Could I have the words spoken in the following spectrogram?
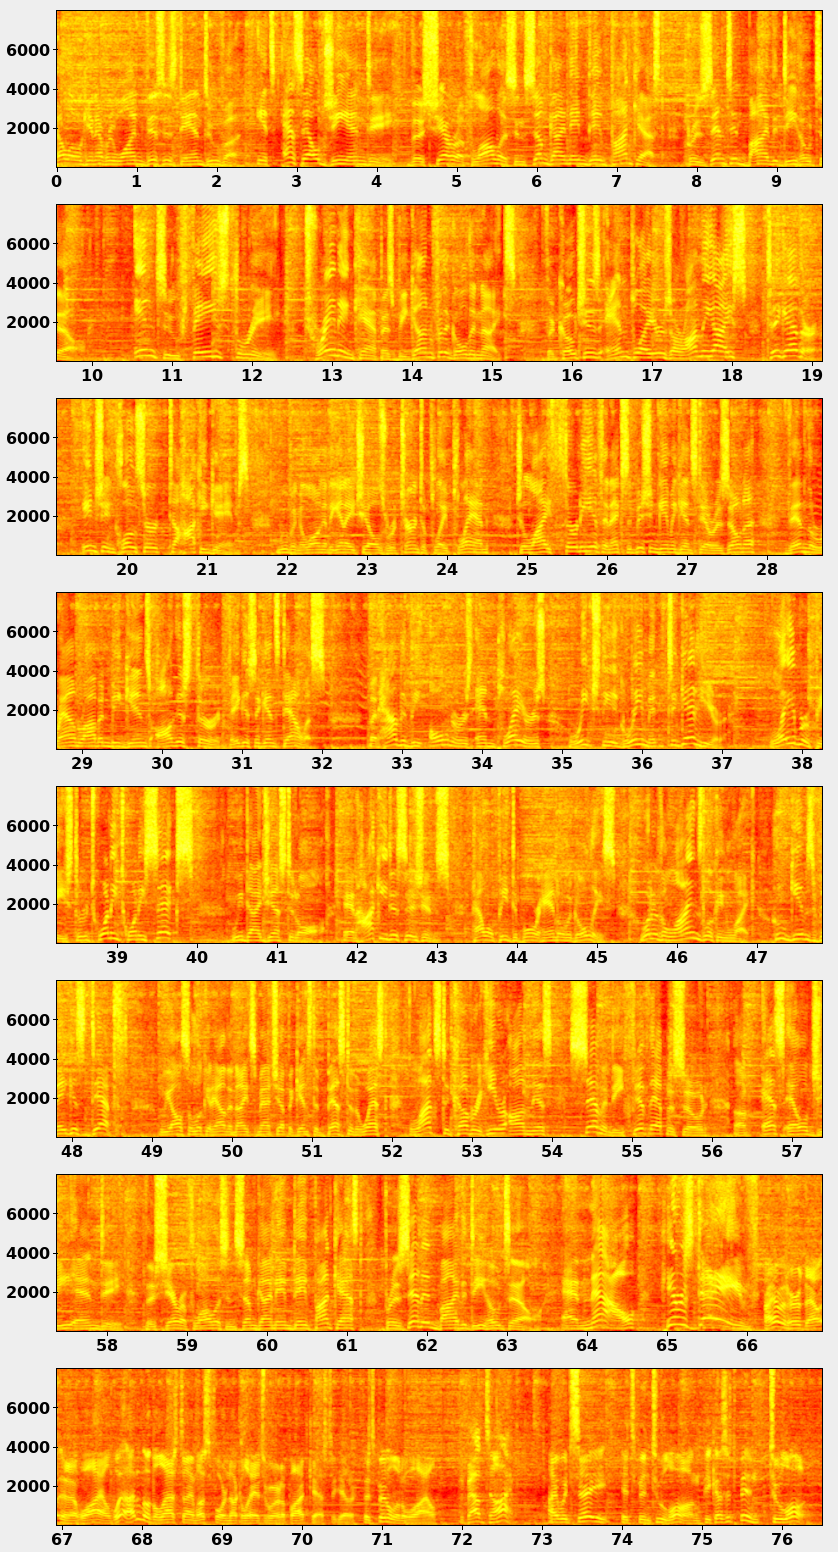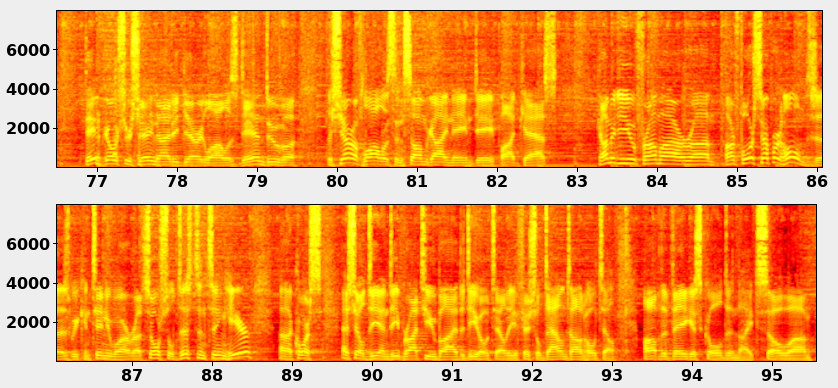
Hello again, everyone. This is Dan D'Uva. It's SLGND, the Sheriff Lawless and Some Guy Named Dave podcast, presented by the D Hotel. Into phase three. Training camp has begun for the Golden Knights. The coaches and players are on the ice together, inching closer to hockey games. Moving along in the NHL's return to play plan, July 30th, an exhibition game against Arizona. Then the round robin begins August 3rd, Vegas against Dallas. But how did the owners and players reach the agreement to get here? Labor peace through 2026. We digest it all. And hockey decisions. How will Pete DeBoer handle the goalies? What are the lines looking like? Who gives Vegas depth? We also look at how the Knights match up against the best of the West. Lots to cover here on this 75th episode of SLGND, the Sheriff Lawless and Some Guy Named Dave podcast, presented by the D Hotel. And now, here's Dave. I haven't heard that in a while. Well, I don't know the last time us four knuckleheads were on a podcast together. It's been a little while. About time. I would say it's been too long because it's been too long. Dave Goucher, Shane Hnidy, Gary Lawless, Dan D'Uva, the Sheriff Lawless, and some guy named Dave podcast. Coming to you from our uh, our four separate homes as we continue our uh, social distancing here. Uh, of course, SLGND brought to you by the D Hotel, the official downtown hotel of the Vegas Golden Knights. So, um,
